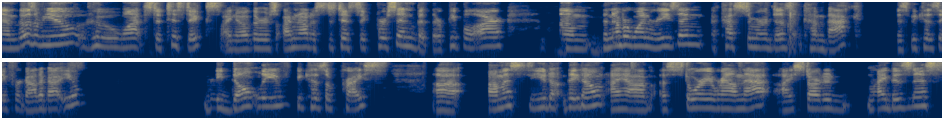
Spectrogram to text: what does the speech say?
And those of you who want statistics, I know there's, I'm not a statistic person, but there people are. Um, the number one reason a customer doesn't come back is because they forgot about you. They don't leave because of price. Uh, Thomas, you don't. They don't. I have a story around that. I started my business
